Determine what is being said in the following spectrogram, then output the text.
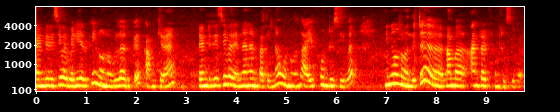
ரெண்டு ரிசீவர் வெளியே இருக்குது இன்னொன்று உள்ளே இருக்குது காமிக்கிறேன். ரெண்டு ரிசீவர் என்னென்னு பார்த்தீங்கன்னா ஒன்று வந்து ஐஃபோன் ரிசீவர் இன்னொன்று வந்துட்டு நம்ம ஆண்ட்ராய்ட் ஃபோன் ரிசீவர்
